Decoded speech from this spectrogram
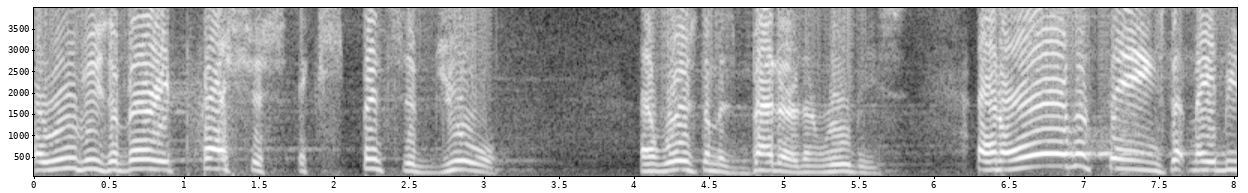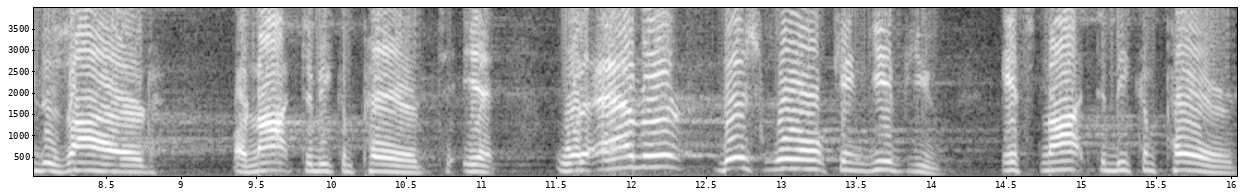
A ruby is a very precious, expensive jewel. And wisdom is better than rubies. And all the things that may be desired are not to be compared to it. Whatever this world can give you, it's not to be compared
